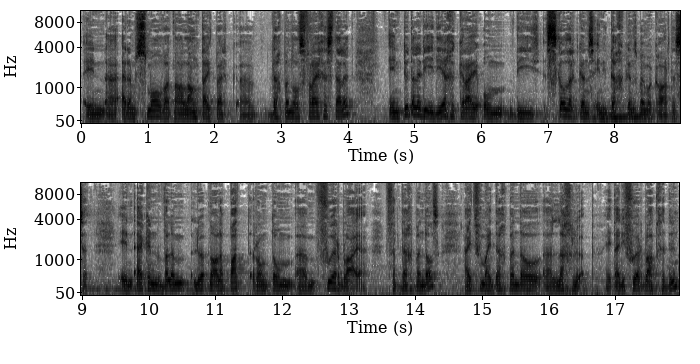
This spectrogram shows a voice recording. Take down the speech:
en uh Adam Small wat na 'n lang tyd per uh digbundels vrygestel het. En toe het hulle die idee gekry om die skilderkuns en die digkuns bymekaar te sit. En ek en Willem loop nou al 'n pad rondom ehm um, voorblaaie vir digbundels. Hy het vir my digbundel uh, Ligloop, het hy die voorblad gedoen.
